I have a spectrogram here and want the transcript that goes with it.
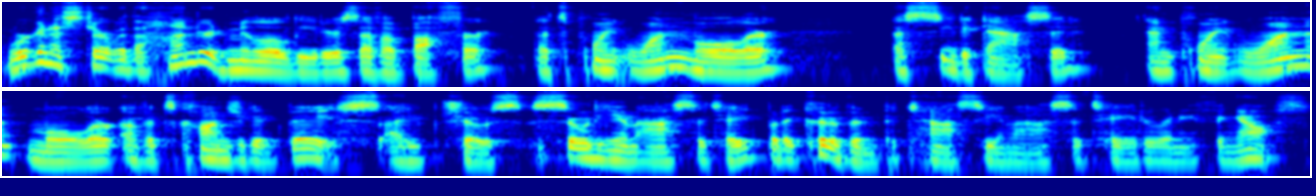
We're going to start with 100 milliliters of a buffer that's 0.1 molar acetic acid and 0.1 molar of its conjugate base. I chose sodium acetate, but it could have been potassium acetate or anything else.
